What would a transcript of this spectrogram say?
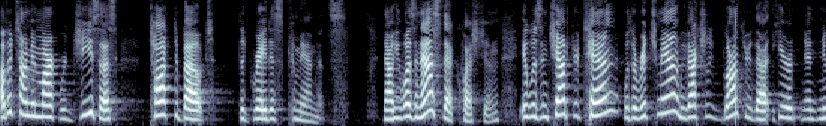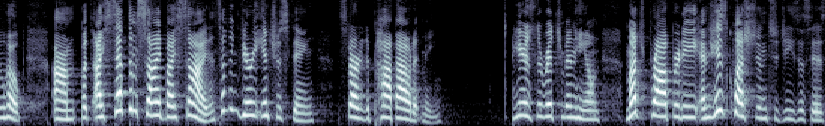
Other time in Mark where Jesus talked about the greatest commandments. Now, he wasn't asked that question. It was in chapter 10 with a rich man. We've actually gone through that here in New Hope. Um, but I set them side by side, and something very interesting started to pop out at me. Here's the rich man. He owned much property, and his question to Jesus is,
